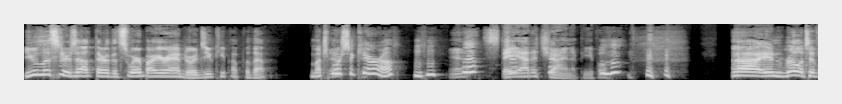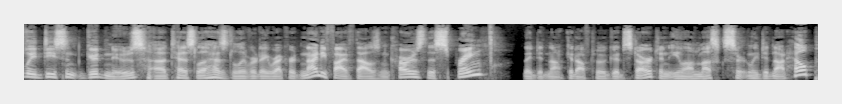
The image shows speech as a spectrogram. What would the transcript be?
you listeners out there that swear by your Androids, you keep up with that. Much more secure, huh? hmm Yeah. Yeah, Stay out of China, people. Uh, in relatively decent good news, uh, Tesla has delivered a record 95,000 cars this spring. They did not get off to a good start, and Elon Musk certainly did not help.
